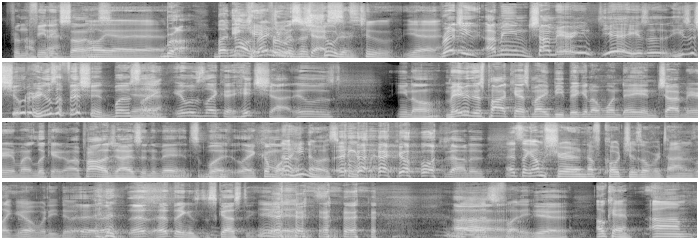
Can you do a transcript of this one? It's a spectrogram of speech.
from the Okay. Phoenix Suns. Oh yeah, yeah, yeah. Bruh. But no, Reggie was a chest. shooter too. Yeah. Reggie, I mean, Shawn Marion, yeah, he's a he's a shooter. He was efficient, but it's Yeah. like it was like a hit shot. It was, you know, maybe this podcast might be big enough one day, and Shawn Marion might look at it. I apologize in advance, but like, come on, No, now. he knows. Come on. come on now. That, It's like I'm sure enough coaches over time is like, yo, what are you doing? that, that thing is disgusting. Yeah, no, that's Uh, funny. Yeah. Okay. Um,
